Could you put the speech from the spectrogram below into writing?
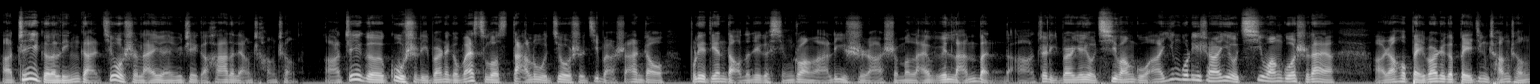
啊，这个的灵感就是来源于这个哈德良长城。啊，这个故事里边那个 Westeros 大陆就是基本上是按照不列颠岛的这个形状啊、历史啊什么来为蓝本的啊。这里边也有七王国啊，英国历史上也有七王国时代啊啊。然后北边这个北境长城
